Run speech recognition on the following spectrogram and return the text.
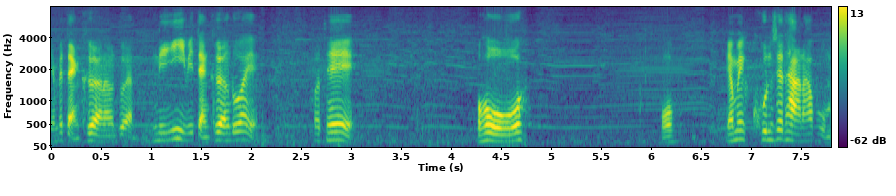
ยังไม่แต่งเครื่องนะเพื่อนนี่มีแต่งเครื่องด้วยก็เท่โอ้โหโอ้ยังไม่คุ้นเส้นทางนะครับผม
